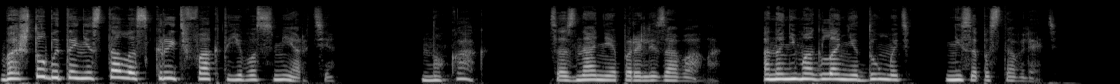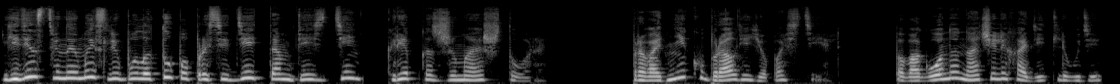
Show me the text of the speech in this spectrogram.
Во что бы то ни стало скрыть факт его смерти. Но как? Сознание парализовало. Она не могла ни думать, ни сопоставлять. Единственной мыслью было тупо просидеть там весь день, крепко сжимая шторы. Проводник убрал ее постель. По вагону начали ходить люди.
